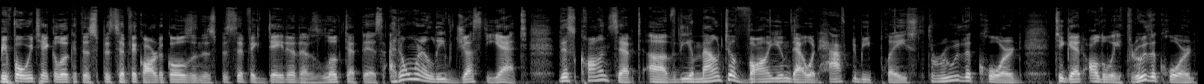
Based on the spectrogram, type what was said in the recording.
Before we take a look at the specific articles and the specific data that has looked at this, I don't want to leave just yet this concept of the amount of volume that would have to be placed through the cord to get all the way through the cord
